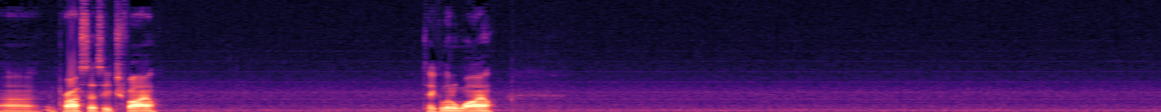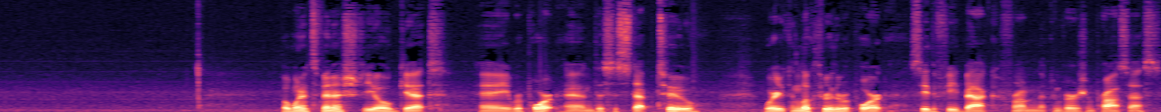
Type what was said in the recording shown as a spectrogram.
uh, and process each file. Take a little while. But when it's finished, you'll get a report, and this is step two, where you can look through the report, see the feedback from the conversion process,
